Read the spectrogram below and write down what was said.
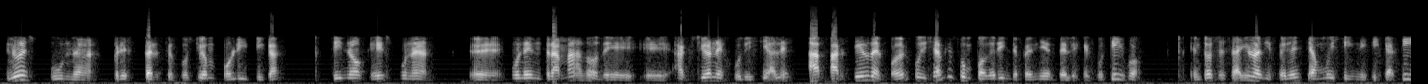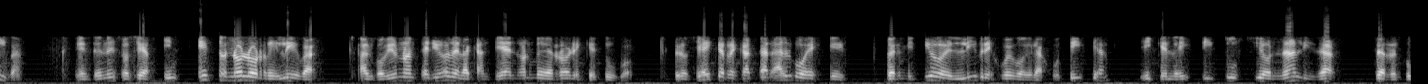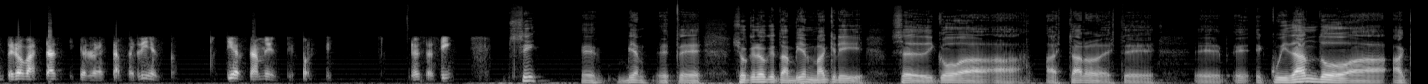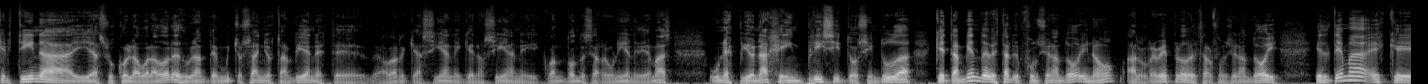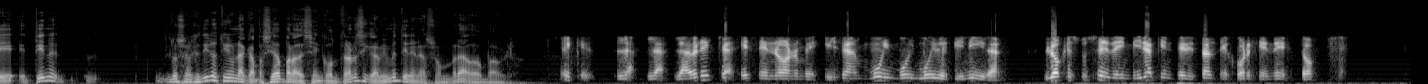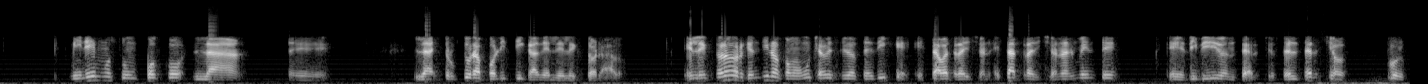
No es una persecución política, sino que es una eh, un entramado de eh, acciones judiciales a partir del Poder Judicial, que es un poder independiente del Ejecutivo. Entonces hay una diferencia muy significativa. ¿Entendés? O sea, esto no lo releva al gobierno anterior de la cantidad enorme de errores que tuvo. Pero si hay que rescatar algo es que permitió el libre juego de la justicia y que la institucionalidad se recuperó bastante y que lo está perdiendo. Ciertamente, Jorge. ¿No es así? Sí, bien, este, yo creo que también Macri se dedicó a, estar este, eh, eh, cuidando a, Cristina y a sus colaboradores durante muchos años también, este, a ver qué hacían y qué no hacían y dónde se reunían y demás. Un espionaje implícito, sin duda, que también debe estar funcionando hoy, ¿no? Al revés, pero debe estar funcionando hoy. El tema es que tiene, los argentinos tienen una capacidad para desencontrarse que a mí me tienen asombrado, Pablo. La, brecha es enorme y ya muy, muy, muy definida. Lo que sucede, y mira qué interesante Jorge en esto, miremos un poco la, eh, la estructura política del electorado. El electorado argentino, como muchas veces yo te dije, estaba tradicion está tradicionalmente eh, dividido en tercios. El tercio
